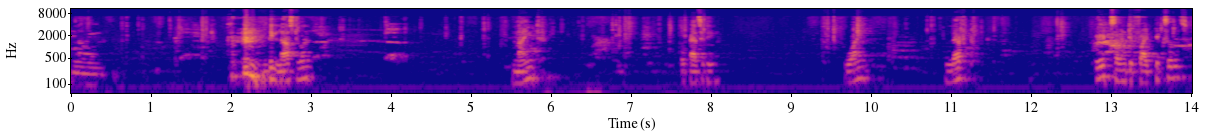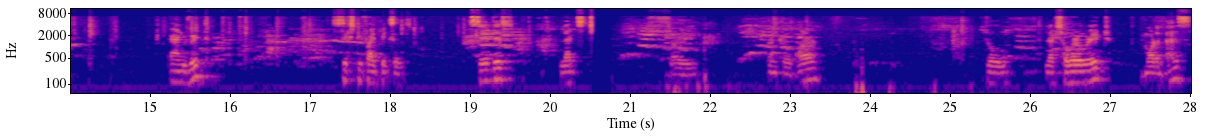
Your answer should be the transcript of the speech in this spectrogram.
Now the last one. Ninth opacity. 1 left. 875 pixels. And width. 65 pixels. Save this. Let's sorry control R so let's hover over it model S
